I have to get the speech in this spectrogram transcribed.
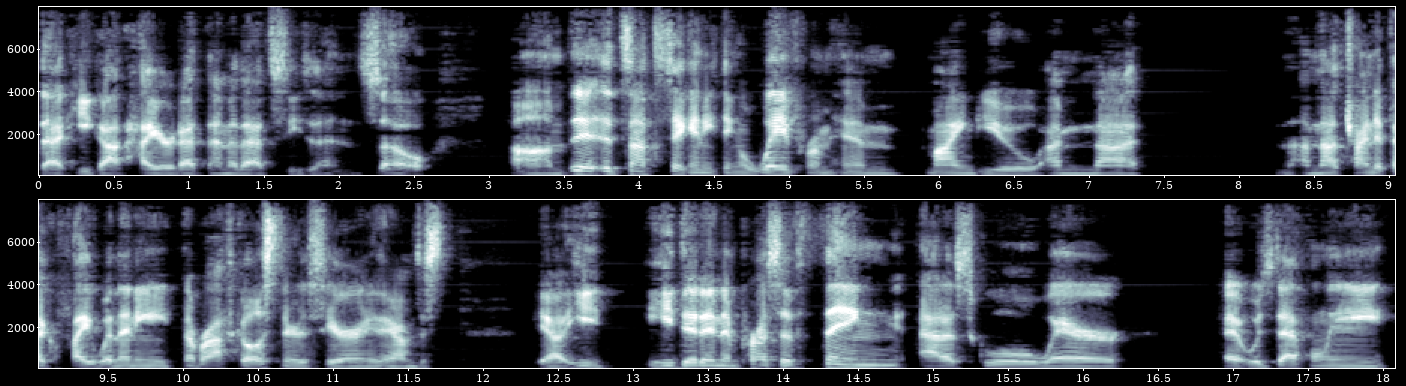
that he got hired at the end of that season. So, um, it, it's not to take anything away from him, mind you. I'm not, I'm not trying to pick a fight with any Nebraska listeners here or anything. I'm just, yeah, he, he did an impressive thing at a school where it was definitely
